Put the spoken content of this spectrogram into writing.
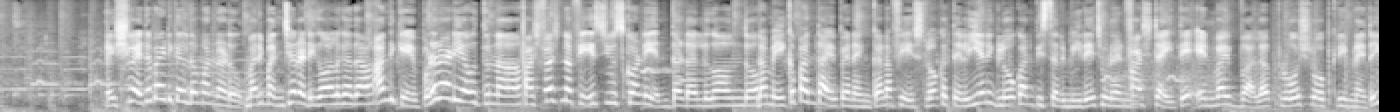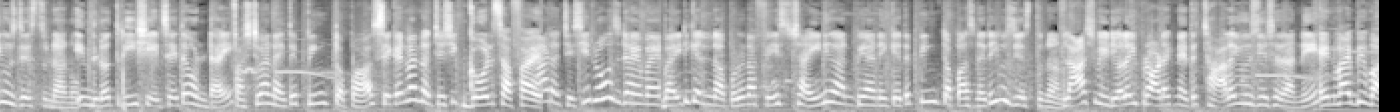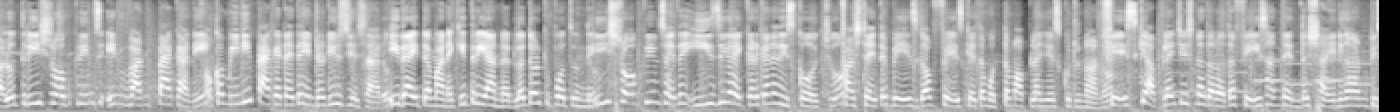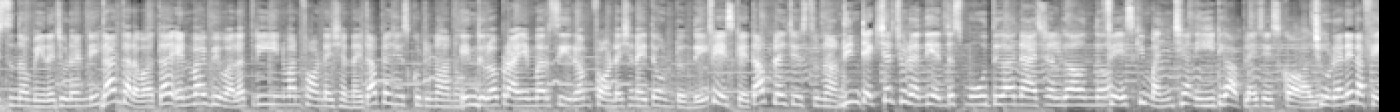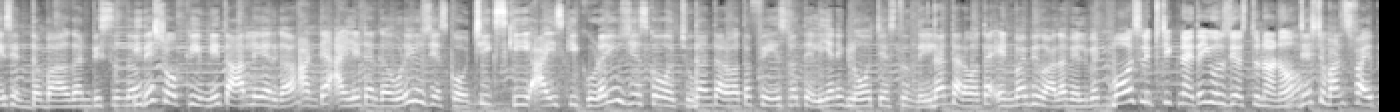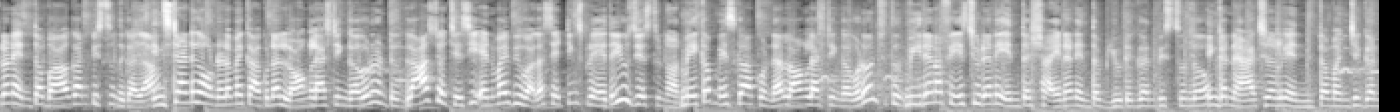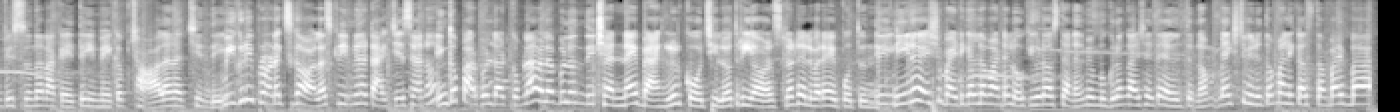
యశు అయితే బయటికి వెళ్దాం అన్నాడు మరి మంచిగా రెడీ కావాలి కదా? అందుకే ఎప్పుడు రెడీ అవుతున్నా. ఫస్ట్ ఫస్ట్ నా ఫేస్ చూసుకోండి. ఎంత డల్గా ఉందో. నా మేకప్ అంతా ఇంకా నా ఫేస్లో ఒక తెలియని గ్లో కనిపిస్తుంది. మీరే చూడండి. ఫస్ట్ అయితే ఎన్వై వాళ్ళ ప్రో స్ట్రోప్ క్రీమ్ అయితే యూజ్ చేస్తున్నాను. ఇందులో త్రీ షేడ్స్ అయితే ఉంటాయి. ఫస్ట్ వన్ అయితే పింక్ టొపా సెకండ్ వన్ వచ్చేసి గోల్డ్ సఫైర్ థర్డ్ వచ్చేసి రోజ్ డైమండ్ బయటికి వెళ్ళినప్పుడు నా ఫేస్ షైన్గా అనిపించడానికి అయితే పింక్ టొపాస్ అయితే యూజ్ చేస్తున్నాను. లాస్ట్ వీడియోలో ఈ ప్రోడక్ట్ అయితే చాలా యూజ్ చేసేదాన్ని. ఎన్వైబి వాళ్ళు three strobe creams in one pack అని ఒక మినీ ప్యాకెట్ అయితే ఇంట్రొడ్యూస్ చేశారు. ఇదైతే మనకి త్రీ హండ్రెడ్లో దొరికిపోతుంది. ఈ స్ట్రోప్ క్రీమ్స్ అయితే ఈజీగా ఎక్కడికైనా తీసుకోవచ్చు. ఫస్ట్ అయితే బేస్గా ఫేస్కి అయితే మొత్తం అప్లై చేసుకుంటున్నాను. ఫేస్కి అప్లై చేసిన తర్వాత ఫేస్ అంతా ఎంత షైన్గా అనిపిస్తుందో మీరే చూడండి. దాని తర్వాత ఎన్వైబి వాళ్ళ త్రీ ఇన్ వన్ ఫౌండేషన్ అయితే అప్లై చేసుకుంటున్నాను. ఇందులో ప్రైమర్ సీరం ఫౌండేషన్ అయితే ఉంటుంది. ఫేస్కి అయితే అప్లై చేస్తున్నాను. దీని టెక్స్చర్ చూడండి ఎంత స్మూత్గా నాచురల్గా ఉందో. ఫేస్కి మంచిగా నీట్గా అప్లై చేసుకోవాలి. చూడండి నా ఫేస్ ఎంత బాగా అనిపిస్తుందో. ఇదే స్ట్రోక్ క్రీమ్ని తార్ లేయర్గా అంటే హైలైటర్గా కూడా యూజ్ చేసుకోవచ్చు. చీక్స్కి ఐస్ కి కూడా యూజ్ చేసుకోవచ్చు. దాని తర్వాత ఫేస్లో తెలియని గ్లో వచ్చేస్తుంది. దాని తర్వాత ఎన్వైబి వాళ్ళ వెల్వెట్ మోస్ లిప్స్టిక్ని అయితే యూజ్ చేస్తున్నాను. జస్ట్ వన్ స్వైప్లో ఎంత బాగా అనిపిస్తుంది కదా ఇన్స్టాంట్గా ఉండడమే కాకుండా లాంగ్ లాస్టింగ్గా కూడా ఉంటుంది. లాస్ట్ వచ్చేసి ఎన్వైబి వాళ్ళ సెట్టింగ్ స్ప్రే అయితే యూజ్ చేస్తున్నాను. మేకప్ మిస్ కాకుండా లాంగ్ లాస్టింగ్గా కూడా ఉంచుతుంది. మీరే నా ఫేస్ చూడండి ఎంత షైన్ అని ఎంత బ్యూటిక్గా అనిపిస్తుందో. ఇంకా నేచురల్గా ఎంత మంచిగా కనిపిస్తుందో నాకైతే ఈ మేకప్ చాలా నచ్చింది. మీకు ఈ ప్రొడక్ట్స్ కావాలా? స్క్రీన్ మీద ట్యాగ్ చేశాను. ఇంకా పర్పుల్ డాట్ కామ్లో అవైలబుల్ ఉంది. చెన్నై బెంగళూరు కోచిలో త్రీ అవర్స్లో డెలివరీ అయిపోతుంది. నేను యశు బయటకు వెళ్దాం అంటే లోకి కూడా వస్తాను. మేము ముగ్గురం కలిసి అయితే వెళ్తున్నాం. నెక్స్ట్ వీడియోతో మళ్ళీ కలుస్తాం. Bye bye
